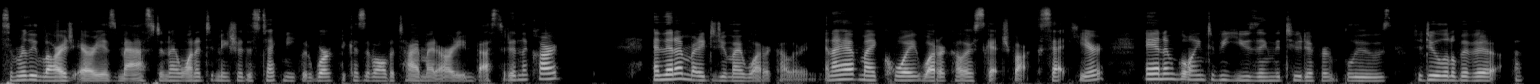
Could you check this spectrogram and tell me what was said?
some really large areas masked and I wanted to make sure this technique would work because of all the time I'd already invested in the card. And then I'm ready to do my watercoloring. And I have my Koi watercolor sketch box set here. And I'm going to be using the two different blues to do a little bit of a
